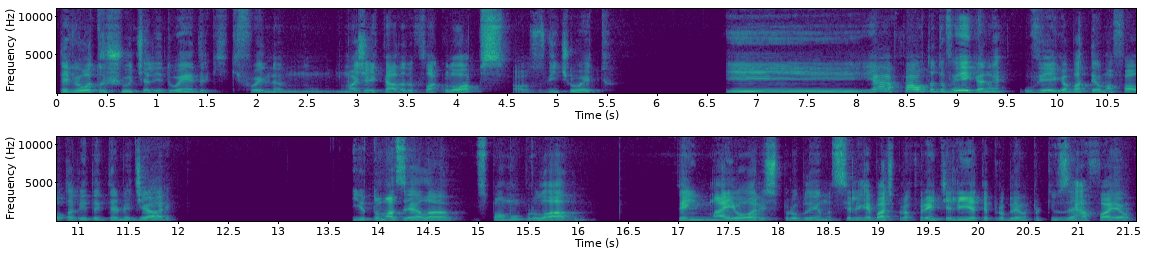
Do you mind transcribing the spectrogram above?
Teve outro chute ali do Hendrick, que foi numa ajeitada do Flaco Lopes, aos 28. E... e a falta do Veiga, né? O Veiga bateu uma falta ali da intermediária. E o Tomazella espalmou para o lado, sem maiores problemas. Se ele rebate para frente, ele ia ter problema, porque o Zé Rafael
